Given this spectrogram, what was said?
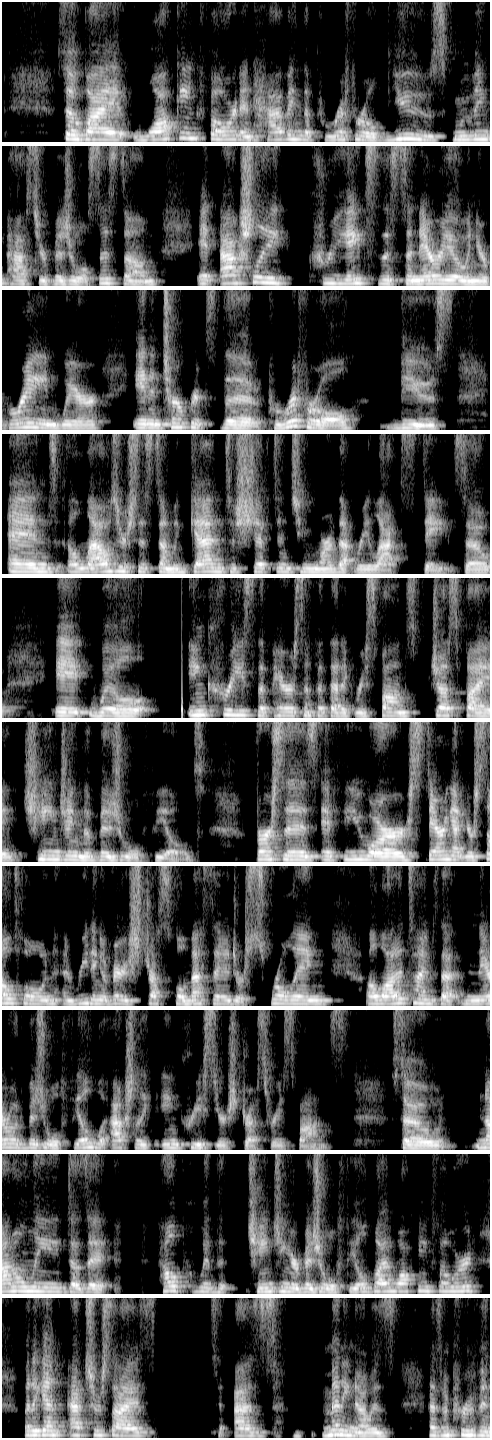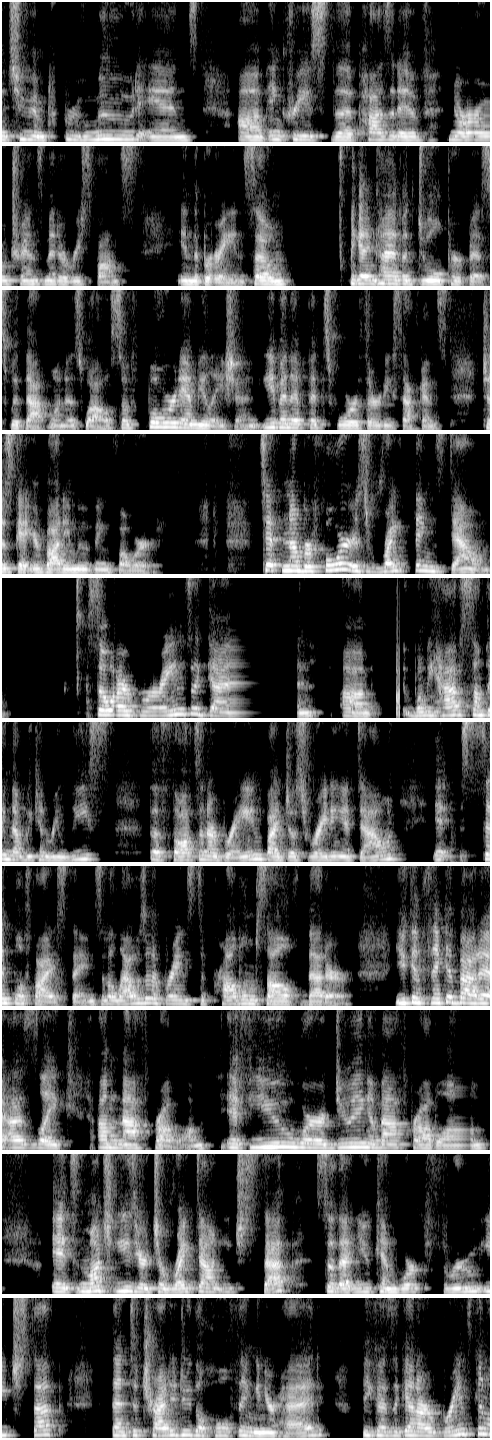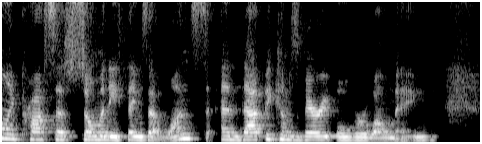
So by walking forward and having the peripheral views moving past your visual system, it actually creates the scenario in your brain where it interprets the peripheral views and allows your system again to shift into more of that relaxed state. So it will increase the parasympathetic response just by changing the visual field versus if you are staring at your cell phone and reading a very stressful message or scrolling a lot of times that narrowed visual field will actually increase your stress response. So not only does it help with changing your visual field by walking forward but again exercise as many know is has been proven to improve mood and um, increase the positive neurotransmitter response in the brain. So again kind of a dual purpose with that one as well. So forward ambulation even if it's for 30 seconds just get your body moving forward. Tip number four is write things down. So our brains again um, when we have something that we can release the thoughts in our brain by just writing it down it simplifies things. It allows our brains to problem solve better. You can think about it as like a math problem. If you were doing a math problem it's much easier to write down each step so that you can work through each step than to try to do the whole thing in your head. Because again our brains can only process so many things at once and that becomes very overwhelming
